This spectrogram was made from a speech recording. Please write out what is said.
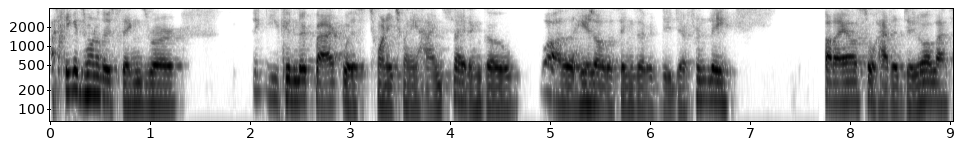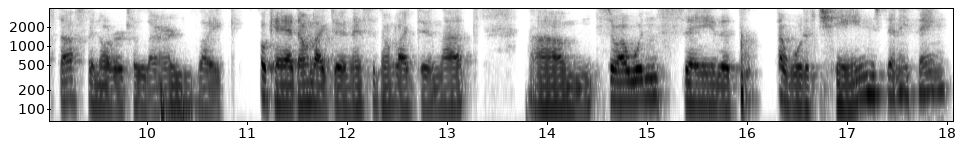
I think it's one of those things where you can look back with 2020 hindsight and go, well, here's all the things I would do differently. But I also had to do all that stuff in order to learn, like, okay, I don't like doing this, I don't like doing that. Um, so I wouldn't say that I would have changed anything.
